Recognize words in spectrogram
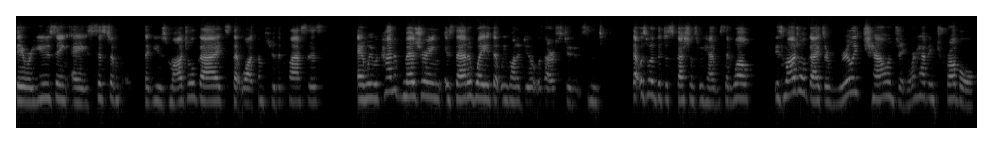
They were using a system that used module guides that walked them through the classes. And we were kind of measuring, is that a way that we want to do it with our students? And that was one of the discussions we had. We said, well, these module guides are really challenging. We're having trouble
